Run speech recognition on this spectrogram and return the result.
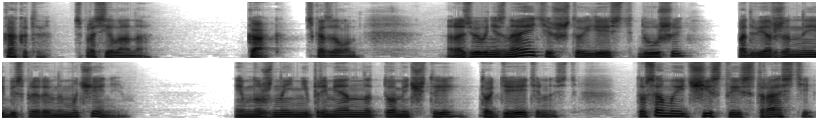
«Как это?» — спросила она. «Как?» — сказал он. «Разве вы не знаете, что есть души, подверженные беспрерывным мучениям. Им нужны непременно то мечты, то деятельность, то самые чистые страсти,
